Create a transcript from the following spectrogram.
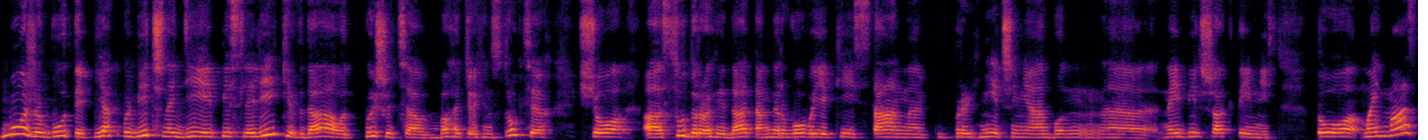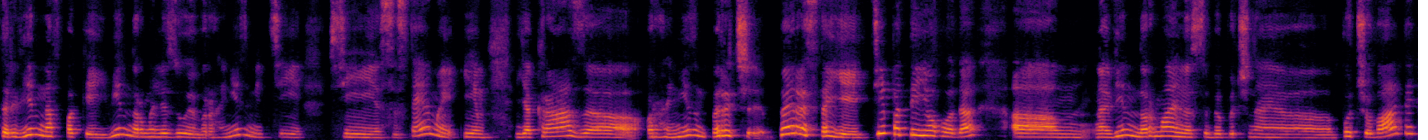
може бути як побічна дія після ліків. Да, от Пишеться в багатьох інструкціях, що а, судороги, да, там нервовий якийсь стан, пригнічення або а, найбільша активність. То Майндмастер він навпаки він нормалізує в організмі ці всі системи, і якраз е, організм перестає тіпати його. Да? Він нормально себе починає е, почувати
